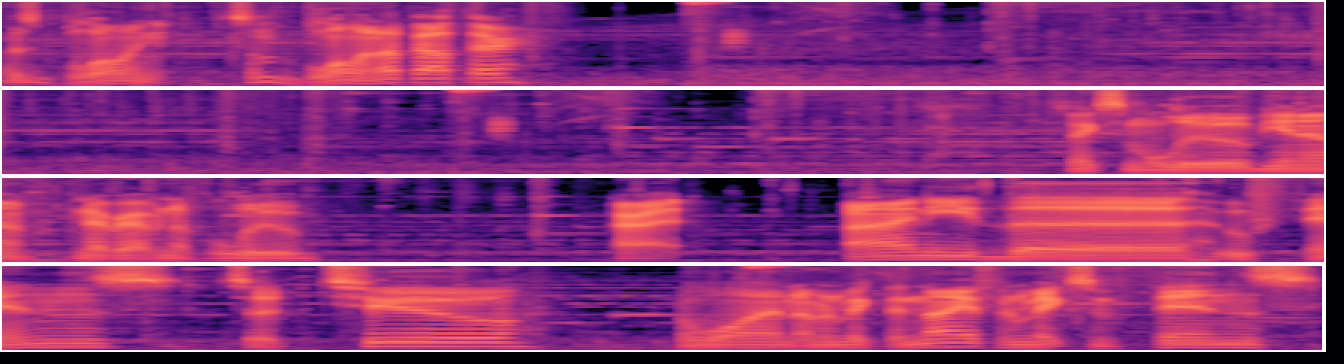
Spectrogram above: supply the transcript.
What's blowing? Something blowing up out there? Let's make some lube, you know? Never have enough lube. Alright. I need the... Ooh, fins. So two... One. I'm gonna make the knife and make some fins.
